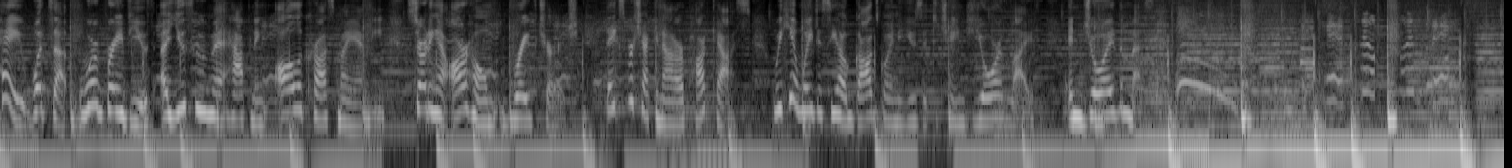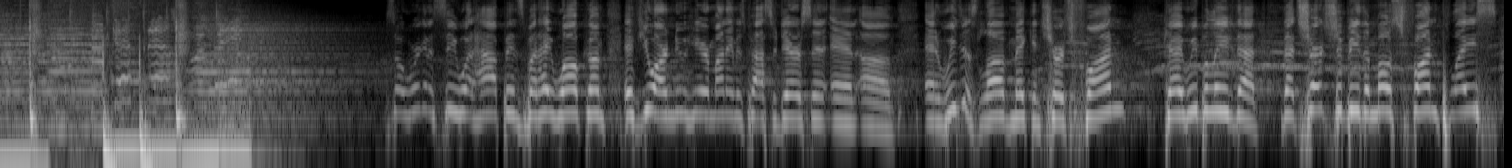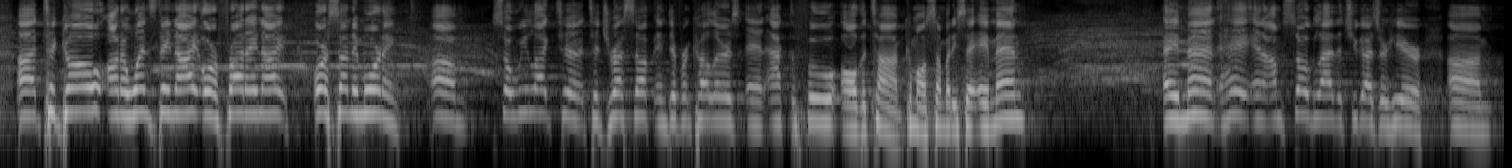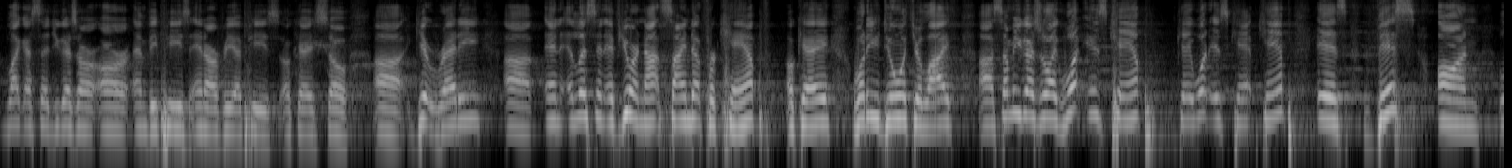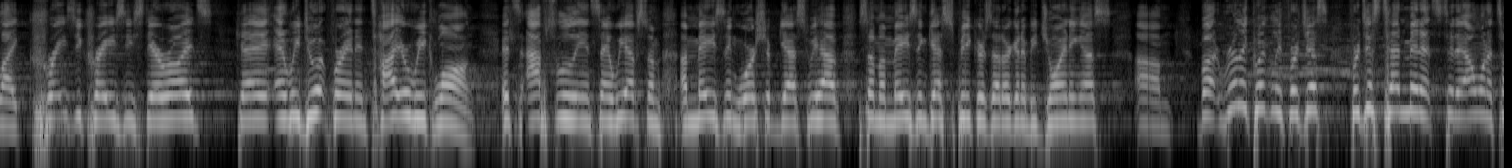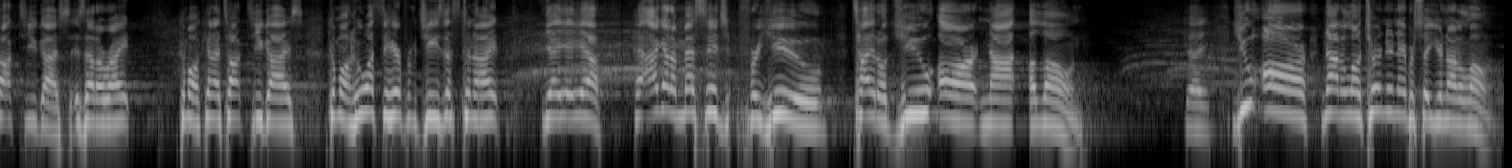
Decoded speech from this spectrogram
Hey, what's up? We're Brave Youth, a youth movement happening all across Miami, starting at our home, Brave Church. Thanks for checking out our podcast. We can't wait to see how God's going to use it to change your life. Enjoy the message. So we're gonna see what happens, but hey, welcome. If you are new here, my name is Pastor Darrison, and um, and we just love making church fun. Okay, we believe that that church should be the most fun place uh, to go on a Wednesday night or a Friday night or a Sunday morning. Um, so we like to to dress up in different colors and act a fool all the time. Come on, somebody say Amen. Amen. Hey, and I'm so glad that you guys are here. Um, like I said, you guys are our MVPs and our VIPs. Okay, so uh, get ready. Uh, and, and listen, if you are not signed up for camp, okay, what are you doing with your life? Uh, some of you guys are like, what is camp? Okay, what is camp? Camp is this on like crazy, crazy steroids. Okay, and we do it for an entire week long. It's absolutely insane. We have some amazing worship guests. We have some amazing guest speakers that are going to be joining us. Um, but really quickly, for just for just 10 minutes today, I want to talk to you guys. Is that all right? Come on, can I talk to you guys? Come on, who wants to hear from Jesus tonight? Yeah, yeah, yeah. Hey, I got a message for you titled "You Are Not Alone." Okay, you are not alone. Turn to your neighbor, say you're not alone.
